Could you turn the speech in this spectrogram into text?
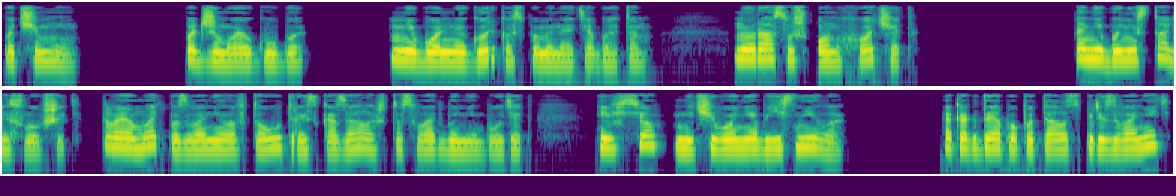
Почему?» Поджимаю губы. Мне больно и горько вспоминать об этом. Но раз уж он хочет... Они бы не стали слушать. Твоя мать позвонила в то утро и сказала, что свадьбы не будет. И все, ничего не объяснила. А когда я попыталась перезвонить,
